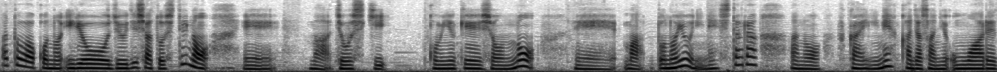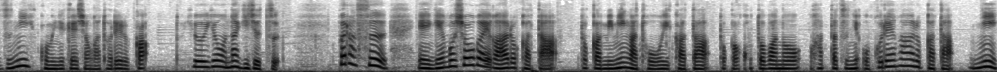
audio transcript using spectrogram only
あとはこの医療従事者としての、えーまあ、常識コミュニケーションの、えー、まあ、どのようにねしたらあの不快にね患者さんに思われずにコミュニケーションが取れるかというような技術プラス、えー、言語障害がある方とか耳が遠い方とか言葉の発達に遅れがある方に、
